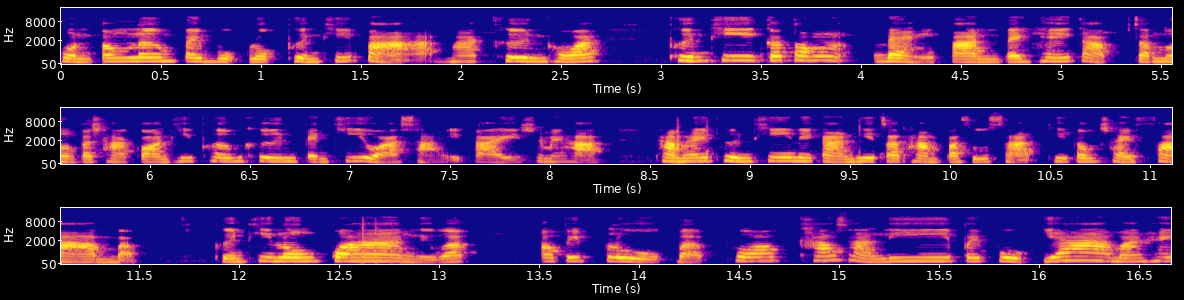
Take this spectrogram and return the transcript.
คนต้องเริ่มไปบุกรุกพื้นที่ป่ามากขึ้น เพราะว่า พื้นที่ก็ต้องแบ่งปันไปให้กับจำนวนประชากรที่เพิ่มขึ้นเป็นที่อยู่อาศัยไปใช่ไหมคะทำให้พื้นที่ในการที่จะทำปศุสัตว์ที่ต้องใช้ฟาร์มแบบ พื้นที่โล่งกว้าง หรือว่าเอาไปปลูกแบบพวกข้าวสาลีไปปลูกหญ้ามาให้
